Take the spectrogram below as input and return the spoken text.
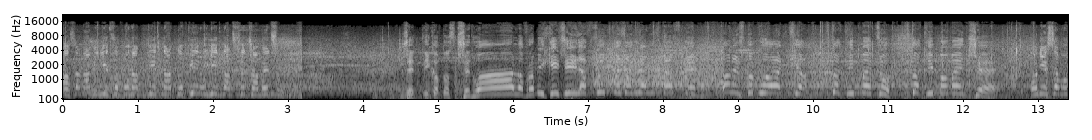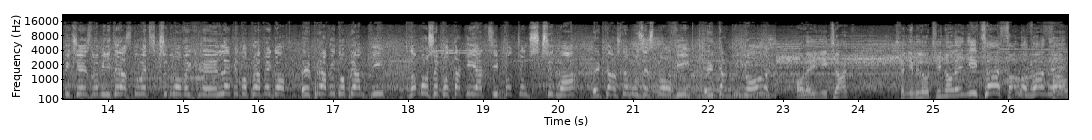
a za nami nieco ponad jedna, dopiero jedna trzecia meczu. Żytnikow do skrzydła, Lowromikic i na wrzutkę zagrali stawkiem. Ależ to była akcja w takim meczu, w takim momencie. No niesamowicie zrobili teraz duet skrzydłowych, e, lewy do prawego, e, prawy do bramki. No może po takiej akcji podciąć skrzydła e, każdemu zespołowi taki gol. Olejniczak, nim Lucin, Olejniczak, faulowany. faul,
